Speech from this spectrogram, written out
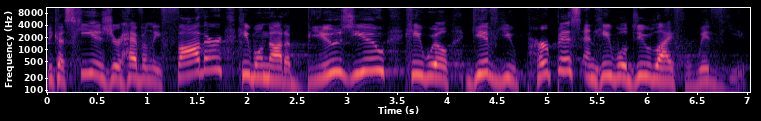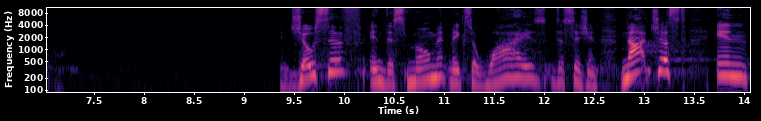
because He is your heavenly Father. He will not abuse you, He will give you purpose and He will do life with you. And Joseph, in this moment, makes a wise decision, not just in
